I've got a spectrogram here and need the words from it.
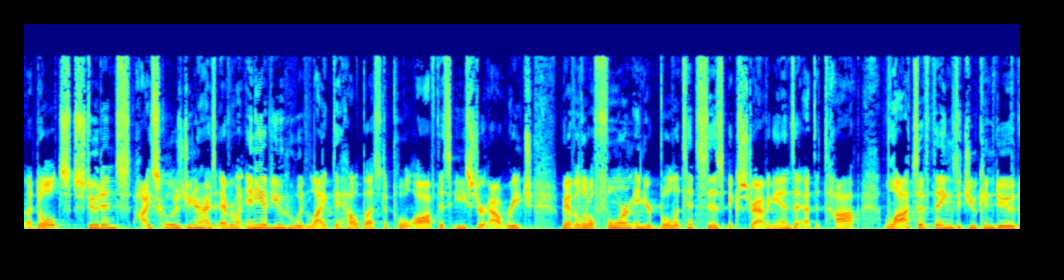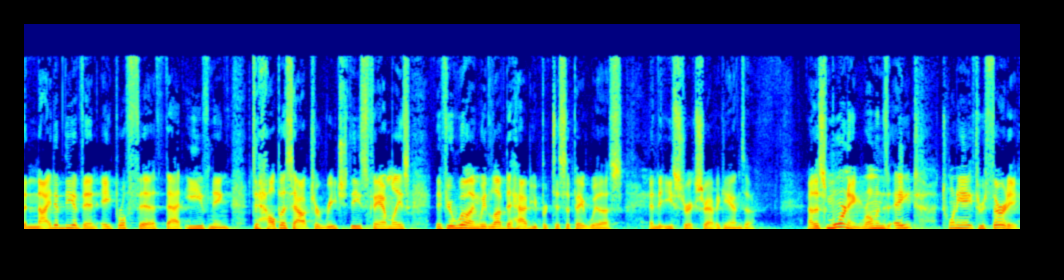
adults, students, high schoolers, junior highs, everyone, any of you who would like to help us to pull off this Easter outreach. We have a little form in your bulletin. It says extravaganza at the top. Lots of things that you can do the night of the event, April 5th, that evening, to help us out to reach these families. If you're willing, we'd love to have you participate with us in the Easter extravaganza. Now, this morning, Romans 8, 28 through 30,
